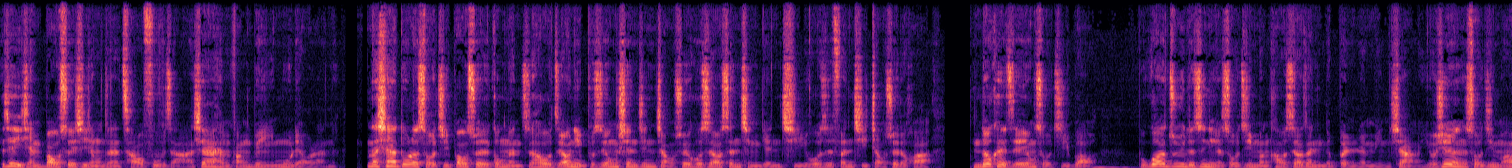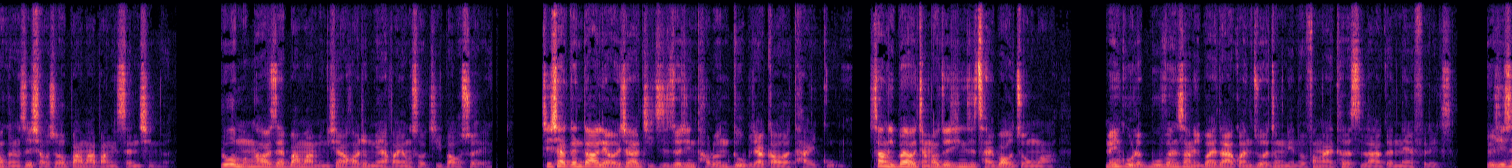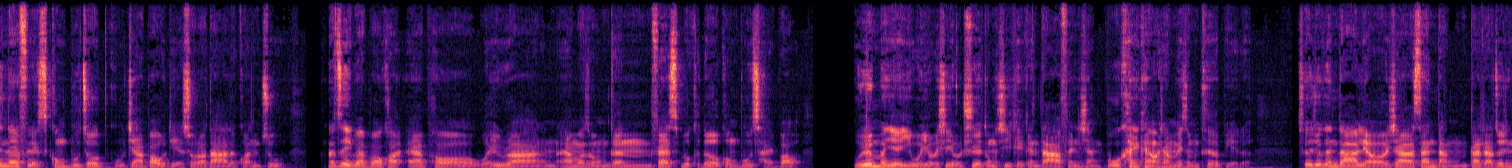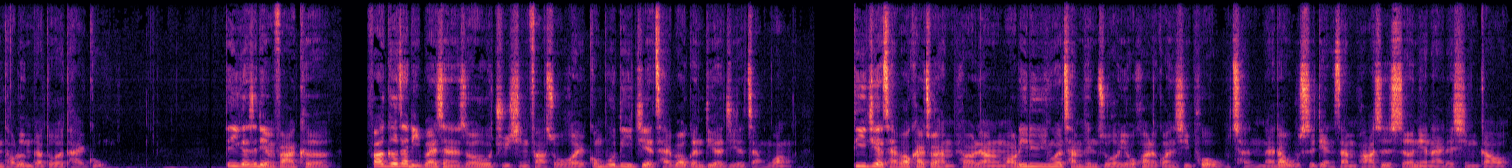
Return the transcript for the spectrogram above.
而且以前报税系统真的超复杂，现在很方便，一目了然。那现在多了手机报税的功能之后，只要你不是用现金缴税，或是要申请延期或是分期缴税的话，你都可以直接用手机报。不过要注意的是，你的手机门号是要在你的本人名下。有些人手机门号可能是小时候爸妈帮你申请的，如果门号还在爸妈名下的话，就没办法用手机报税。接下来跟大家聊一下几只最近讨论度比较高的台股。上礼拜有讲到最近是财报周嘛，美股的部分上礼拜大家关注的重点都放在特斯拉跟 Netflix，尤其是 Netflix 公布之后股价暴跌，受到大家的关注。那这礼拜包括 Apple、微软、Amazon 跟 Facebook 都有公布财报。我原本也以为有一些有趣的东西可以跟大家分享，不过看一看好像没什么特别的，所以就跟大家聊一下三档大家最近讨论比较多的台股。第一个是联发科，发哥在礼拜三的时候举行法说会，公布第一季的财报跟第二季的展望。第一季的财报开出来很漂亮，毛利率因为产品组合优化的关系破五成，来到五十点三趴，是十二年来的新高。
